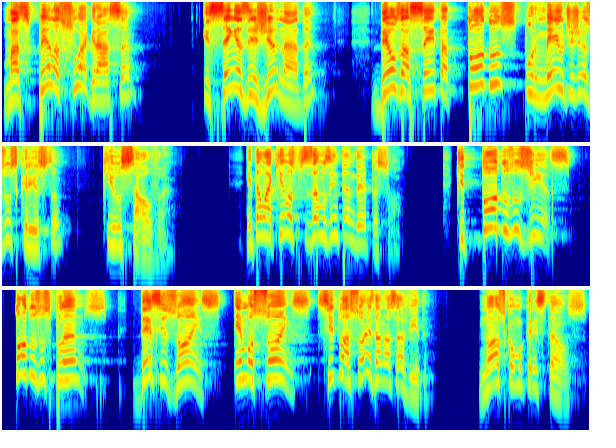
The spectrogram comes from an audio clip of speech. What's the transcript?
Mas pela sua graça e sem exigir nada, Deus aceita todos por meio de Jesus Cristo, que os salva. Então aqui nós precisamos entender, pessoal, que todos os dias, todos os planos, decisões, emoções, situações da nossa vida, nós como cristãos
